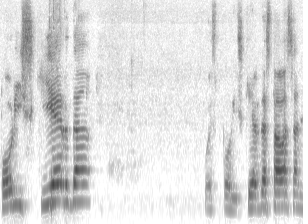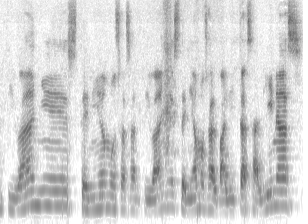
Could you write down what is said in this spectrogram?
por izquierda, pues por izquierda estaba Santibáñez, teníamos a Santibáñez, teníamos al Balita Salinas.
